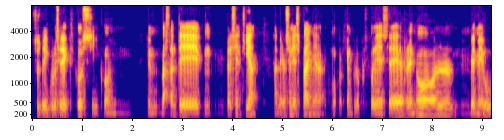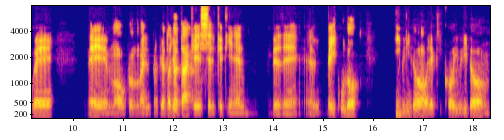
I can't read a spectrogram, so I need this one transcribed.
sus vehículos eléctricos y con bastante presencia, al menos en España, como por ejemplo pues puede ser Renault, BMW eh, o el propio Toyota, que es el que tiene desde el vehículo híbrido, eléctrico híbrido,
